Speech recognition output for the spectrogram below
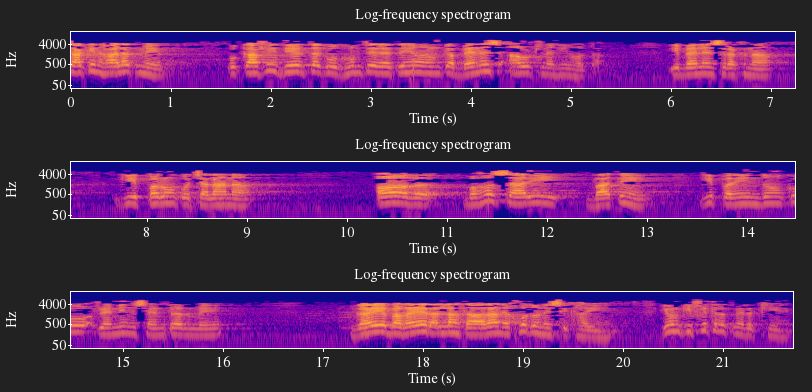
ساکن حالت میں وہ کافی دیر تک وہ گھومتے رہتے ہیں اور ان کا بیلنس آؤٹ نہیں ہوتا۔ یہ بیلنس رکھنا، یہ پروں کو چلانا اور بہت ساری باتیں یہ پرندوں کو ٹریننگ سینٹر میں گئے بغیر اللہ تعالی نے خود انہیں سکھائی ہیں۔ یہ ان کی فطرت میں رکھی ہیں۔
